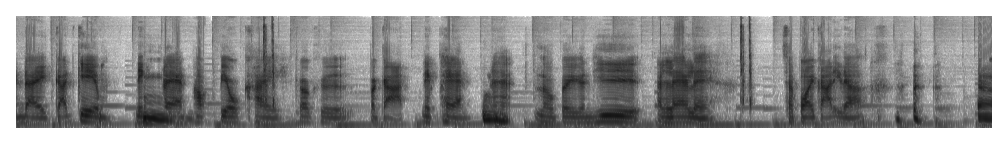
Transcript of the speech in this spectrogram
บันไดการ์ดเกมเน็กแพนครับเปียวไข่ก็คือประกาศเน็กแพนนะฮะเราไปกันที่อันแรกเลย สปอยการ์ดอีกแล้ว อ่า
